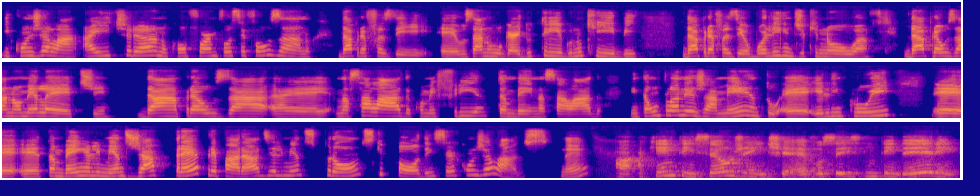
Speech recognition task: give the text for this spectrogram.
e congelar, aí tirando conforme você for usando. Dá para fazer, é, usar no lugar do trigo, no quibe, dá para fazer o bolinho de quinoa, dá para usar no omelete, dá para usar é, na salada, comer fria também na salada. Então, o planejamento, é, ele inclui é, é, também alimentos já pré-preparados e alimentos prontos que podem ser congelados, né? Aqui a intenção, gente, é vocês entenderem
